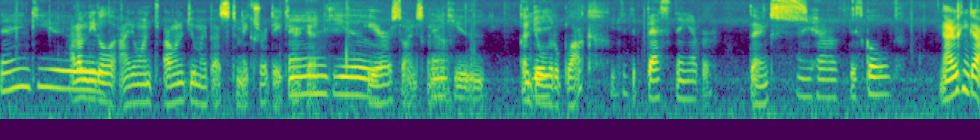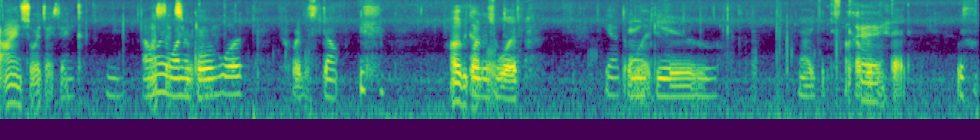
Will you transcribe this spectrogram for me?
Thank you. I don't need a. I don't want. I want to do my best to make sure they can't get Thank you. here. So I'm just gonna Thank you. gonna do a little block. You did the best thing ever. Thanks. I have this gold. Now we can get iron swords. I think. Mm. I Unless only want a gold wood for the stone. Oh, we For got this gold. wood. Yeah, the Thank wood. you. Now you can just cover Okay. that with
